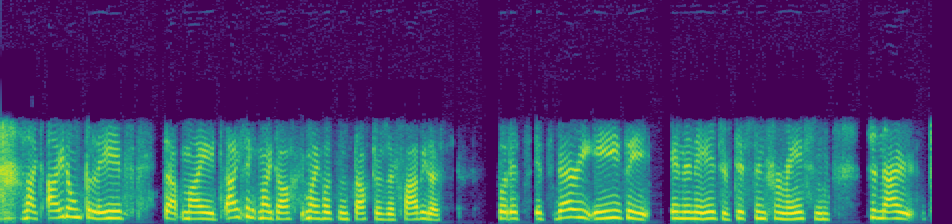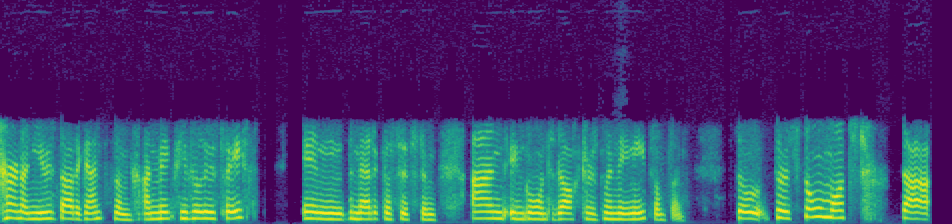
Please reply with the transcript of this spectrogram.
like, I don't believe that my, I think my doc, my husband's doctors are fabulous, but it's it's very easy in an age of disinformation to now turn and use that against them and make people lose faith in the medical system and in going to doctors when they need something. So there's so much that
